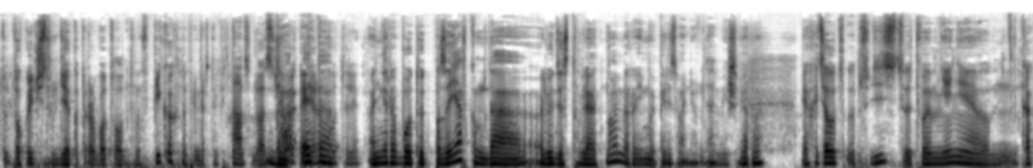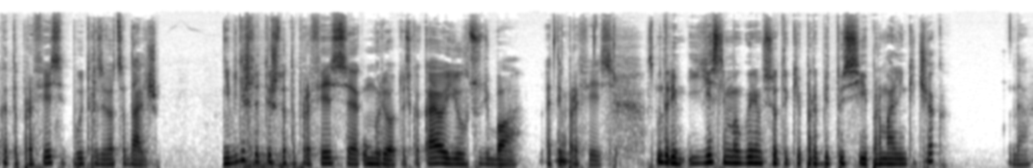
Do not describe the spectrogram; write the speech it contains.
то, то количество людей, которые работало там в пиках, например, там 15-20 да, человек, это, они работали. Они работают по заявкам, да, люди оставляют номер, и мы перезваниваем. Да, да Миша. Верно? Я хотел вот обсудить твое мнение, как эта профессия будет развиваться дальше. Не видишь ли ты, что эта профессия умрет? То есть какая ее судьба этой да. профессии? Смотри, если мы говорим все-таки про B2C и про маленький чек, да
